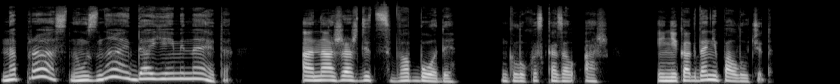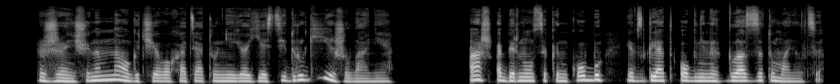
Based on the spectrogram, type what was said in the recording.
Напрасно, узнай, да ей именно это. Она жаждет свободы, глухо сказал Аш, и никогда не получит. Женщины много чего хотят, у нее есть и другие желания. Аш обернулся к инкобу, и взгляд огненных глаз затуманился.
